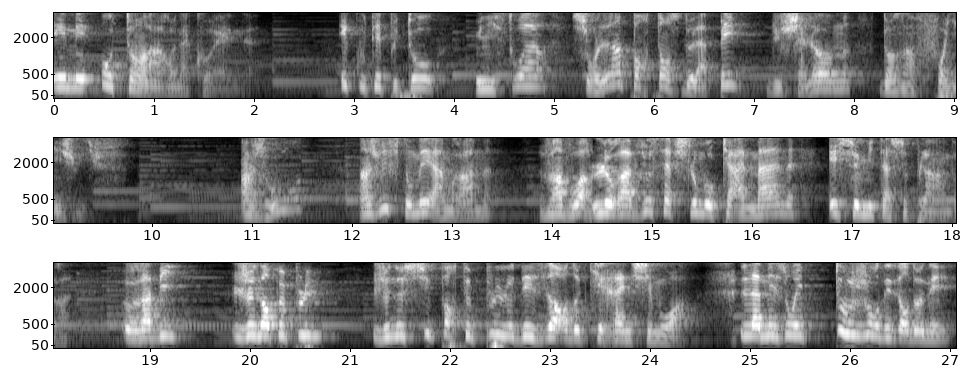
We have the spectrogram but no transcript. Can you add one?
aimaient autant Aaron à Cohen. Écoutez plutôt une histoire sur l'importance de la paix, du shalom, dans un foyer juif. Un jour, un juif nommé Amram vint voir le Rav Yosef Shlomo Kahanman et se mit à se plaindre. Rabbi, je n'en peux plus. Je ne supporte plus le désordre qui règne chez moi. La maison est toujours désordonnée.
